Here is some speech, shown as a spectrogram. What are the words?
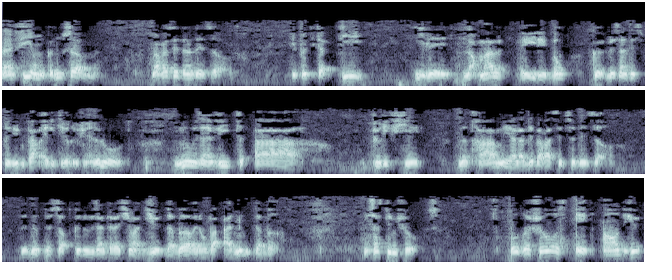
infirmes que nous sommes. Mais enfin, c'est un désordre. Et petit à petit, il est normal et il est bon que le Saint-Esprit d'une part et les théologiens de l'autre nous invitent à purifier notre âme et à la débarrasser de ce désordre, de, de sorte que nous nous intéressions à Dieu d'abord et non pas à nous d'abord. Mais ça c'est une chose. Autre chose est en Dieu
